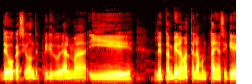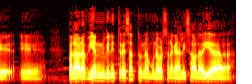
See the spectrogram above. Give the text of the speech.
de vocación, de espíritu, de alma y le, también amante de la montaña, así que eh, palabras bien bien interesantes, una, una persona que ha analizado la vida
